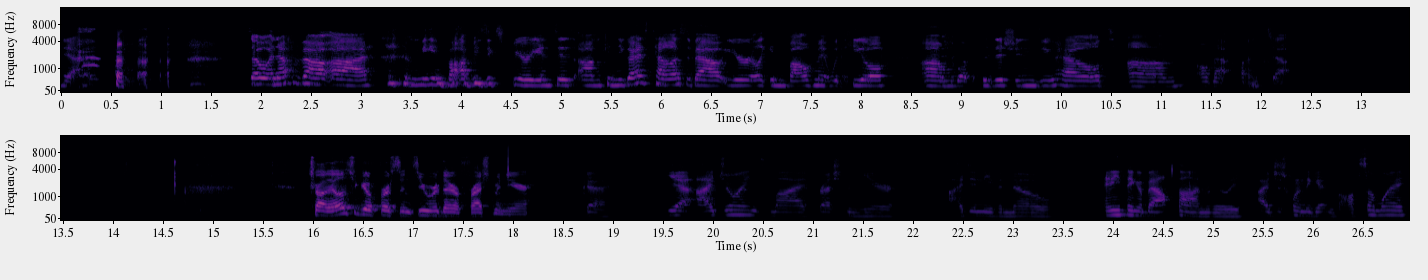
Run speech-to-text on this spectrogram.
Yeah. so enough about uh, me and Bobby's experiences. Um, can you guys tell us about your like involvement with Heal? Um, what positions you held? Um, all that fun stuff. Charlie, I'll let you go first since you were there freshman year. Okay. Yeah, I joined my freshman year. I didn't even know anything about Thon really. I just wanted to get involved some way.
